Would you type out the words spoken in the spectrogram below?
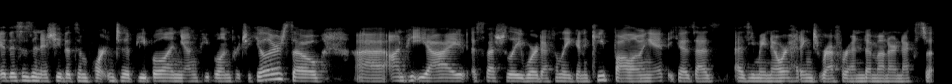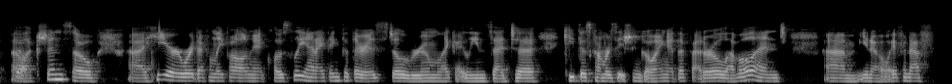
this is an issue that's important to people and young people in particular. So uh, on PEI, especially, we're definitely going to keep following it because, as as you may know, we're heading to referendum on our next yeah. election. So uh, here, we're definitely following it closely, and I think that there is still room, like Eileen said, to keep this conversation going at the federal level. And um, you know, if enough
